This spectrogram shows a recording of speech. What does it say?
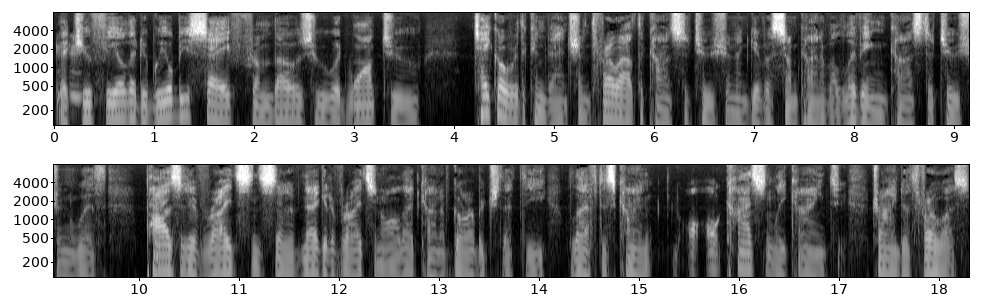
that mm-hmm. you feel that it will be safe from those who would want to take over the convention, throw out the Constitution, and give us some kind of a living Constitution with positive rights instead of negative rights and all that kind of garbage that the left is kind all, constantly kind to, trying to throw us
